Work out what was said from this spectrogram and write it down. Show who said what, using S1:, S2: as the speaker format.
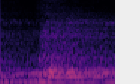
S1: Música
